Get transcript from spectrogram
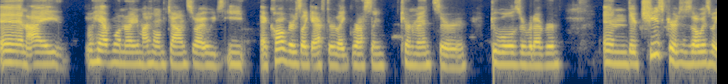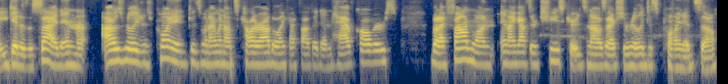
and I we have one right in my hometown, so I always eat at Culver's like after like wrestling tournaments or duels or whatever. And their cheese curds is always what you get as a side. And I was really disappointed because when I went out to Colorado, like I thought they didn't have Culver's, but I found one and I got their cheese curds and I was actually really disappointed. So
